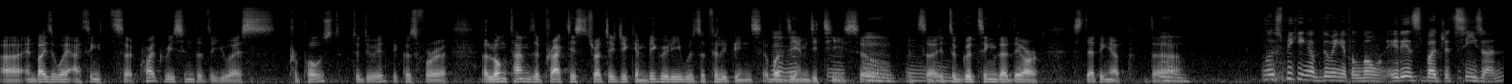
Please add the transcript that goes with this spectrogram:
Uh, and by the way, I think it's uh, quite recent that the U.S. proposed to do it because for a, a long time they practiced strategic ambiguity with the Philippines about Mhm. the MDT. Mm. So Mm. it's, a, it's a good thing that they are stepping up the. Mm. Well, speaking of doing it alone, it is budget season,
